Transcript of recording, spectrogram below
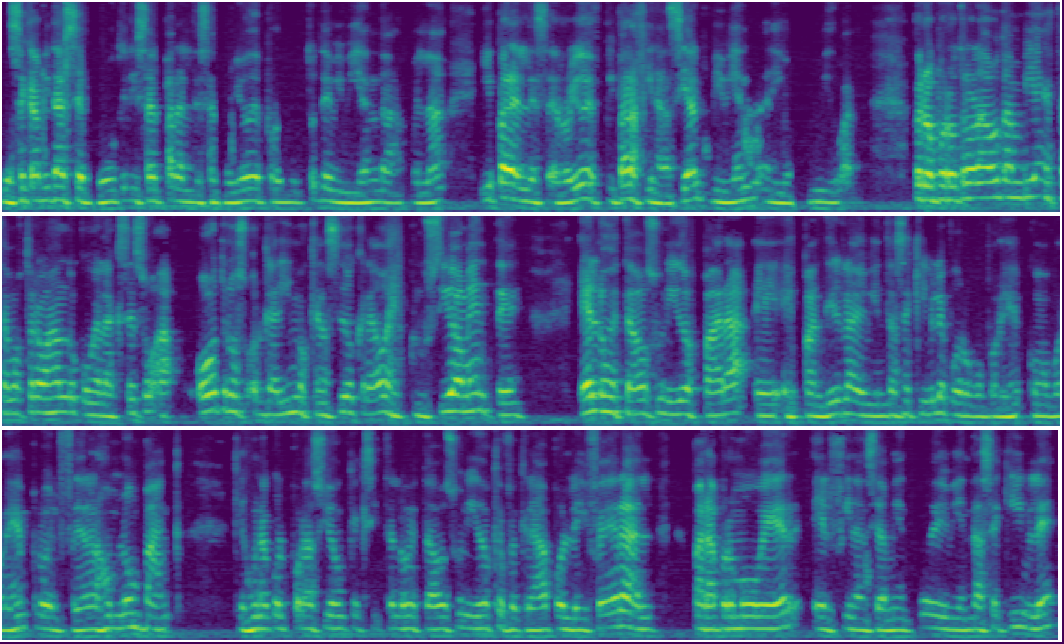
Ese capital se puede utilizar para el desarrollo de productos de vivienda, ¿verdad? Y para el desarrollo de, para financiar vivienda a nivel individual. Pero por otro lado también estamos trabajando con el acceso a otros organismos que han sido creados exclusivamente en los Estados Unidos para eh, expandir la vivienda asequible, como por ejemplo el Federal Home Loan Bank, que es una corporación que existe en los Estados Unidos que fue creada por ley federal para promover el financiamiento de vivienda asequible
